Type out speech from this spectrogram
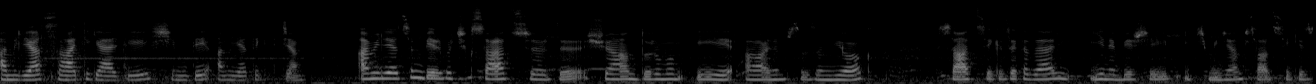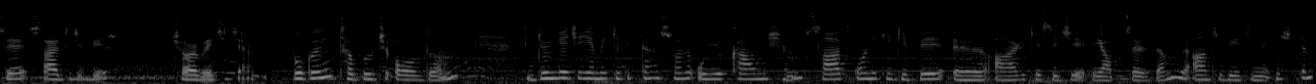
Ameliyat saati geldi. Şimdi ameliyata gideceğim. Ameliyatım bir buçuk saat sürdü. Şu an durumum iyi. Ağrımsızım yok. Saat 8'e kadar yine bir şey içmeyeceğim. Saat 8'de sadece bir çorba içeceğim. Bugün taburcu oldum. Dün gece yemek yedikten sonra uyuyup kalmışım. Saat 12 gibi e, ağrı kesici yaptırdım ve antibiyotiğimi içtim.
